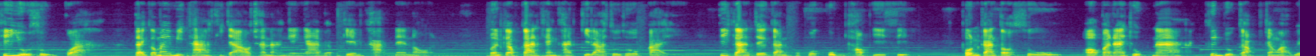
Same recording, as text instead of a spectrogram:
ที่อยู่สูงกว่า แต่ก็ไม่มีทางที่จะเอาชนะง่าย ๆ แบบเกมขาดแน่นอน เหมือนกับการแข่งขันกีฬาทั่วๆไป ที่การเจอกันของพวกกลุ่มท็อป 20 ผลการต่อสู้ออกมาได้ทุกหน้าขึ้นอยู่กับจังหวะเว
